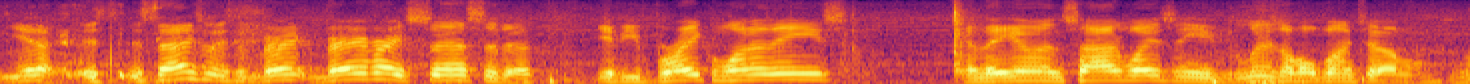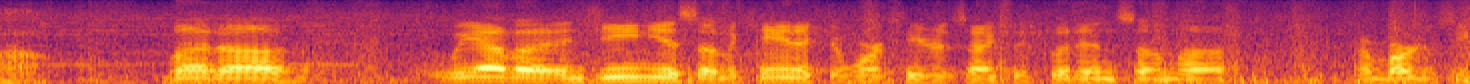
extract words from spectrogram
yeah, it's, it's actually it's very, very, very sensitive. If you break one of these and they go in sideways, and you lose a whole bunch of them. Wow. But uh, we have an ingenious uh, mechanic that works here that's actually put in some uh, emergency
